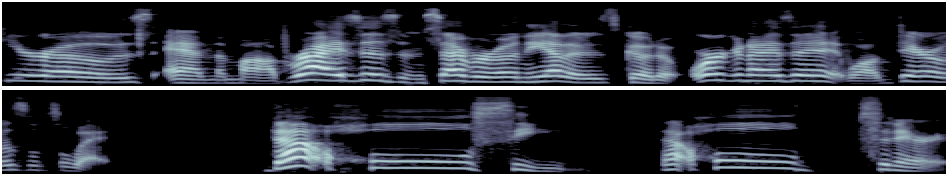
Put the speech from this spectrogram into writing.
heroes, and the mob rises, and Sevro and the others go to organize it while Darrow slips away. That whole scene, that whole scenario,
